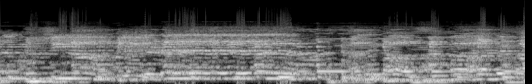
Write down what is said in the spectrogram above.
ਦੇ ਖੁਸ਼ੀਆਂ ਅਰਦਾਸ ਮਾਲਕਾ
